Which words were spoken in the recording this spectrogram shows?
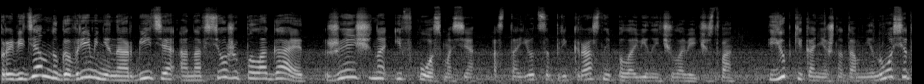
Проведя много времени на орбите, она все же полагает, женщина и в космосе остается прекрасной половиной человечества. Юбки, конечно, там не носит,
